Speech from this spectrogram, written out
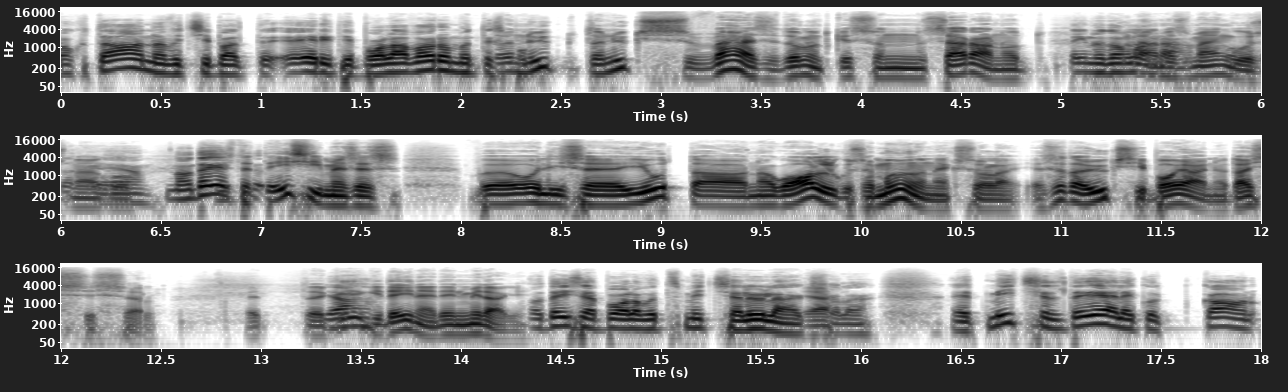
Bogdanovitši pealt eriti pole varu, ma ta ütleks on, ük-, ta on üks väheseid olnud, kes on säranud mõlemas. mängus nagu. no sest tegelikult et esimeses äh, oli see Utah nagu alguse mõõn, eks ole, ja seda üksi Bojan ju tassis seal. et ja. Jah. keegi teine ei teinud midagi. no teise poole võttis Mitchell üle, eks Jah. ole. et Mitchell tegelikult ka on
